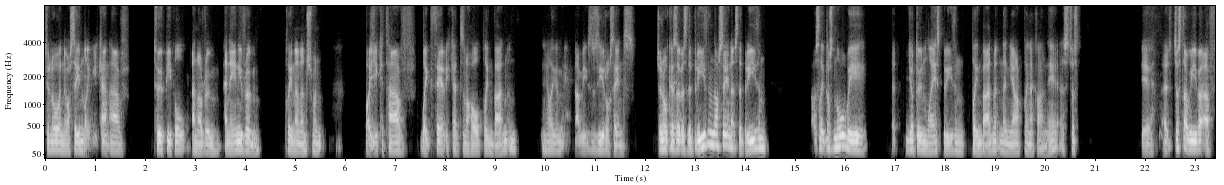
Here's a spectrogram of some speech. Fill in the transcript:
Do you know? And they were saying like you can't have two people in a room in any room playing an instrument, but you could have like 30 kids in a hall playing badminton. And you're like, that makes zero sense. Do you know? Because it was the breathing they're saying, it's the breathing. I was like, there's no way uh, you're doing less breathing playing badminton than you are playing a clarinet. It's just, yeah, it's just a wee bit of,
